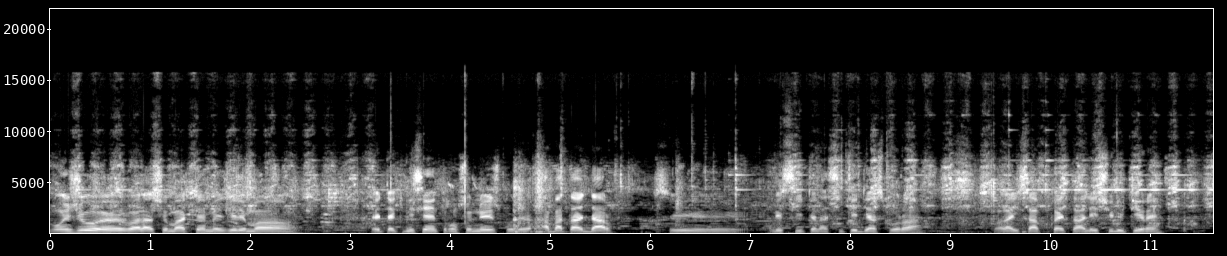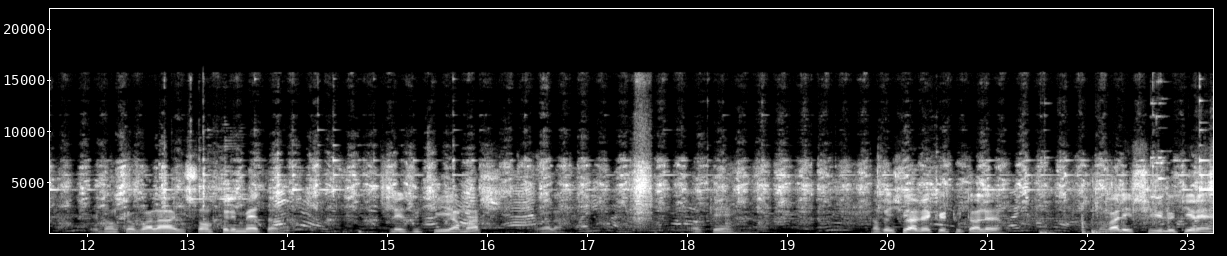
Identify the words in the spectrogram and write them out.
Bonjour, euh, voilà ce matin mes éléments, les techniciens tronçonneuses pour l'abattage d'arbres sur le site la cité Diaspora. Voilà, ils s'apprêtent à aller sur le terrain. Et donc voilà, ils sont en train de mettre les outils en marche. Voilà. Ok. Donc je suis avec eux tout à l'heure. On va aller sur le terrain.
